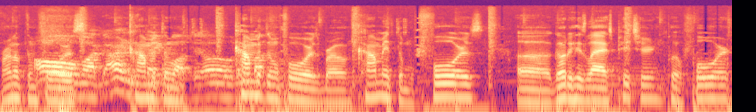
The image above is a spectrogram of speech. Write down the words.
Run up them Oh fours. my God, I comment them. about. Oh, comment about them fours, bro. Comment them fours. Uh, go to his last picture. Put four.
